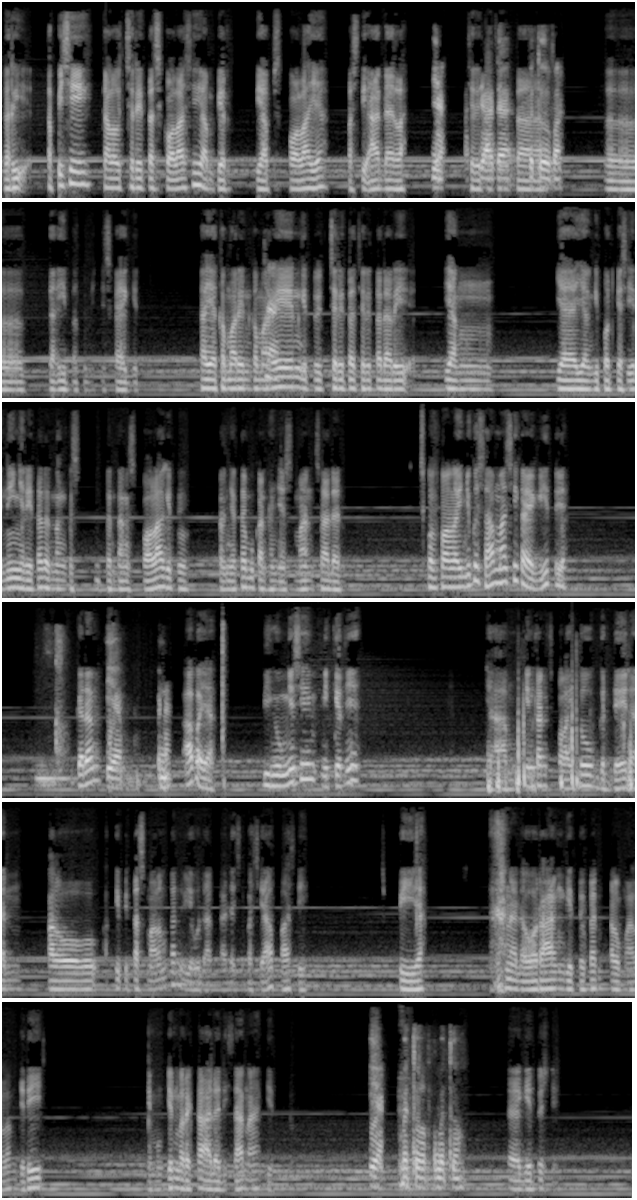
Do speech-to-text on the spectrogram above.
Dari tapi sih kalau cerita sekolah sih hampir tiap sekolah ya pasti ada lah. Ya, tidak ada cerita-cerita betul pak eh, gaib atau mistis kayak gitu. Kayak kemarin-kemarin gitu cerita-cerita dari yang ya yang di podcast ini nyerita tentang tentang sekolah gitu. Ternyata bukan hanya semansa dan sekolah-sekolah lain juga sama sih kayak gitu ya. Kadang iya apa ya? Bingungnya sih mikirnya ya mungkin kan sekolah itu gede dan kalau aktivitas malam kan ya udah gak ada siapa-siapa sih sepi ya kan ada orang gitu kan kalau malam. Jadi ya mungkin mereka ada di sana gitu. Iya betul betul. Kayak gitu sih.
